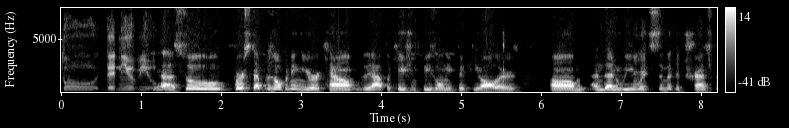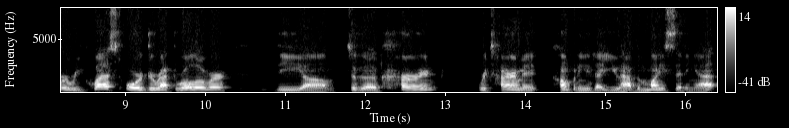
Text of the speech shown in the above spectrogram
to the NuView? Yeah. So first step is opening your account. The application fee is only fifty dollars, um, and then we would submit the transfer request or direct rollover the um, to the current retirement company that you have the money sitting at.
